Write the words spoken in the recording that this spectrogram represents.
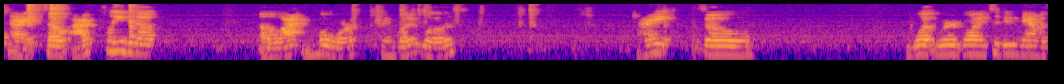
Alright, so I've cleaned it up a lot more than what it was. Alright, so what we're going to do now is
